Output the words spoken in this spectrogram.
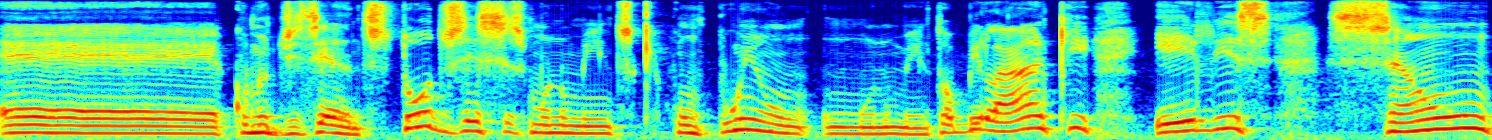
é, como eu dizia antes, todos esses monumentos que compunham um monumento ao Bilac, eles são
